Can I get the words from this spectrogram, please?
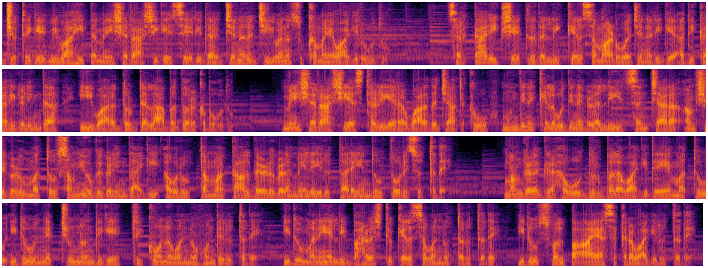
ಜೊತೆಗೆ ವಿವಾಹಿತ ಮೇಷ ರಾಶಿಗೆ ಸೇರಿದ ಜನರ ಜೀವನ ಸುಖಮಯವಾಗಿರುವುದು. ಸರ್ಕಾರಿ ಕ್ಷೇತ್ರದಲ್ಲಿ ಕೆಲಸ ಮಾಡುವ ಜನರಿಗೆ ಅಧಿಕಾರಿಗಳಿಂದ ಈ ವಾರ ದೊಡ್ಡ ಲಾಭ ದೊರಕಬಹುದು. ಮೇಷರಾಶಿಯ ಸ್ಥಳೀಯರ ವಾರದ ಜಾತಕವು ಮುಂದಿನ ಕೆಲವು ದಿನಗಳಲ್ಲಿ ಸಂಚಾರ ಅಂಶಗಳು ಮತ್ತು ಸಂಯೋಗಗಳಿಂದಾಗಿ ಅವರು ತಮ್ಮ ಕಾಲ್ಬೆರಳುಗಳ ಮೇಲೆ ಇರುತ್ತಾರೆ ಎಂದು ತೋರಿಸುತ್ತದೆ. ಮಂಗಳ ಗ್ರಹವು ದುರ್ಬಲವಾಗಿದೆ ಮತ್ತು ಇದು ನೆಪ್ಚೂನ್ನೊಂದಿಗೆ ತ್ರಿಕೋನವನ್ನು ಹೊಂದಿರುತ್ತದೆ. ಇದು ಮನೆಯಲ್ಲಿ ಬಹಳಷ್ಟು ಕೆಲಸವನ್ನು ತರುತ್ತದೆ. ಇದು ಸ್ವಲ್ಪ ಆಯಾಸಕರವಾಗಿರುತ್ತದೆ.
